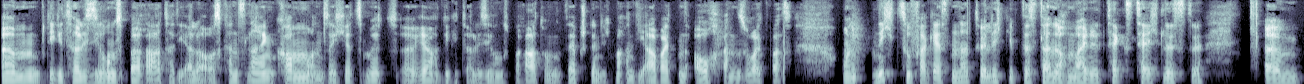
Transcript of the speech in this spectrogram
ähm, Digitalisierungsberater, die alle aus Kanzleien kommen und sich jetzt mit äh, ja, Digitalisierungsberatung selbstständig machen, die arbeiten auch an so etwas. Und nicht zu vergessen natürlich gibt es dann auch meine Texttech-Liste, ähm,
